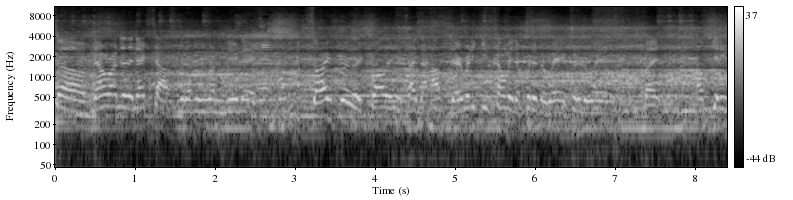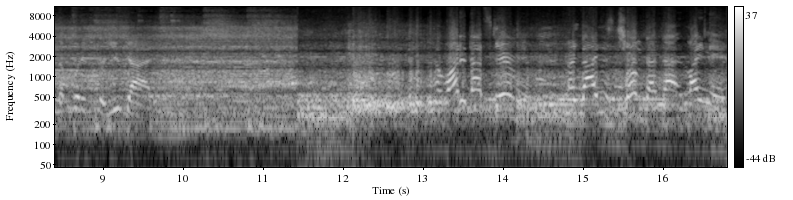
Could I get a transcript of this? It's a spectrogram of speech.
So now we're on to the next house, whatever we want to do next. Sorry for the quality inside the house. Everybody keeps telling me to put it away, put it away. But I'm getting the footage for you guys. Why did that scare me? Like, I just jumped at that lightning.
